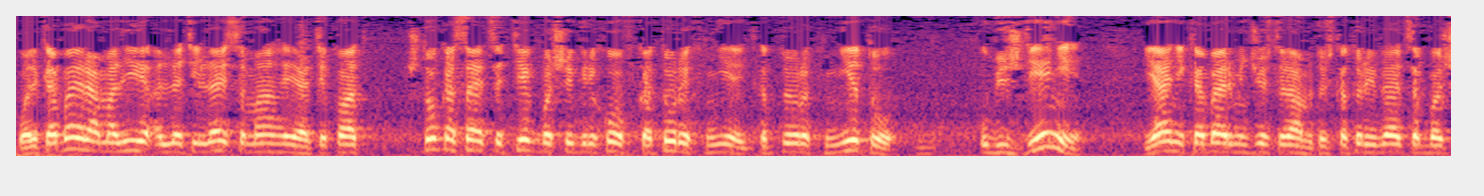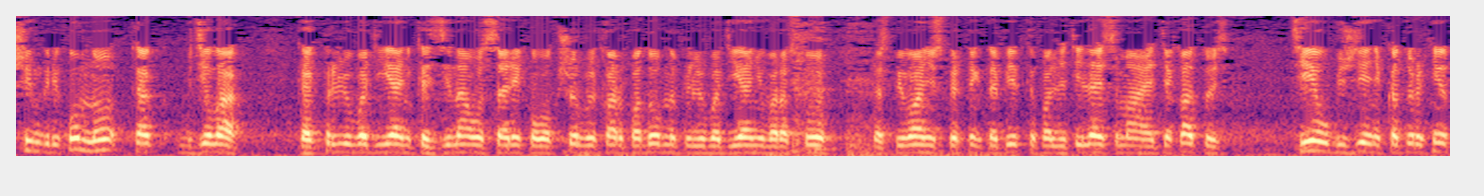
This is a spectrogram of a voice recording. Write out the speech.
Валькабайр амали аллати ляйса маха атикат. Что касается тех больших грехов, в которых, не, в которых нету убеждений, я не кабайр минджустилам, то есть который является большим грехом, но как в делах как прелюбодеяние, казина, усарика, вакшур, вихар, подобно прелюбодеянию, воровству, распиванию спиртных напитков, алятиляй, сама атихат, то есть те убеждения, в которых нет,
